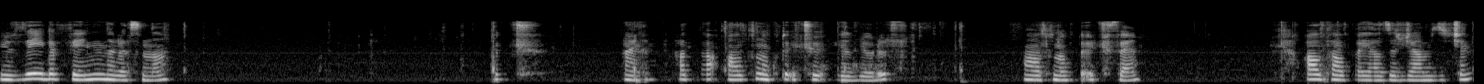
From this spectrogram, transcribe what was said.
yüzde ile f'nin arasına 3 aynen hatta 6.3'ü yazıyoruz. 6.3 f alt alta yazdıracağımız için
